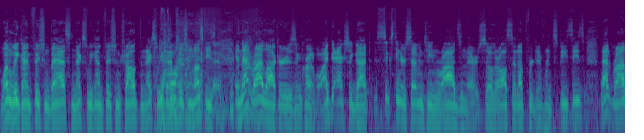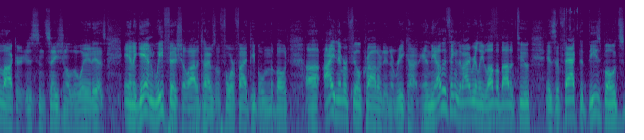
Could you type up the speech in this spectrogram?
one week I'm fishing bass, next week I'm fishing trout, the next week I'm fishing muskies. And that rod locker is incredible. I've actually got 16 or 17 rods in there, so they're all set up for different species. That rod locker is sensational the way it is. And again, we fish a lot of times with four or five people in the boat. Uh, I never feel crowded in a recon. And the other thing that I really love about it too is the fact that these boats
